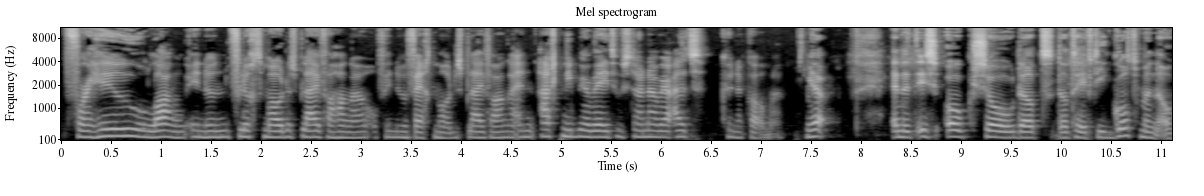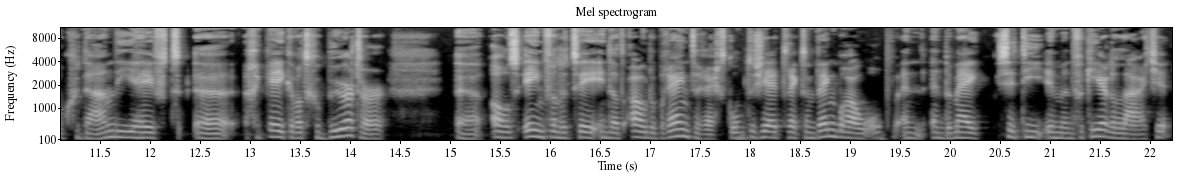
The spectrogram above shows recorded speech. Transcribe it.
voor heel lang in hun vluchtmodus blijven hangen of in hun vechtmodus blijven hangen en eigenlijk niet meer weten hoe ze daar nou weer uit kunnen komen. Ja, en het is ook zo dat, dat heeft die Gottman ook gedaan, die heeft uh, gekeken wat gebeurt er uh, als een van de twee in dat oude brein terechtkomt. Dus jij trekt een wenkbrauw op en, en bij mij zit die in mijn verkeerde laadje.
